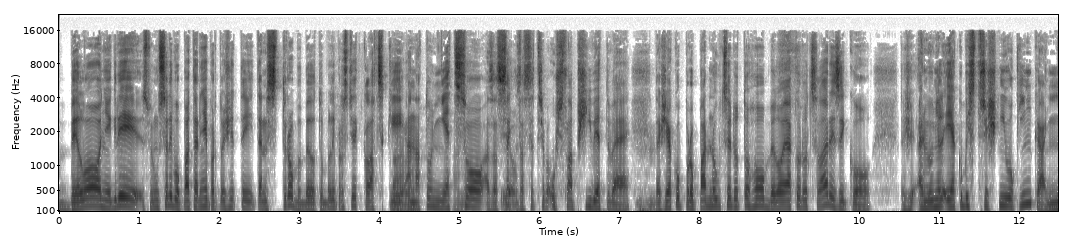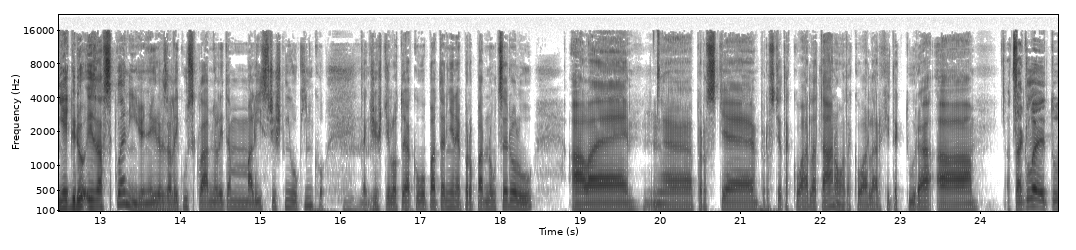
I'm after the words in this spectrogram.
bylo někdy, jsme museli opatrně, protože ty, ten strop byl, to byly prostě klacky ano, a na to něco ano, a zase, zase třeba už slabší větve, mm-hmm. takže jako propadnout se do toho bylo jako docela riziko, takže a měli i jakoby střešní okýnka, někdo i zasklený, že někde vzali kus skla, měli tam malý střešní okýnko, mm-hmm. takže chtělo to jako opatrně nepropadnout se dolů, ale e, prostě, prostě takováhle táno, takováhle architektura a A takhle je to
